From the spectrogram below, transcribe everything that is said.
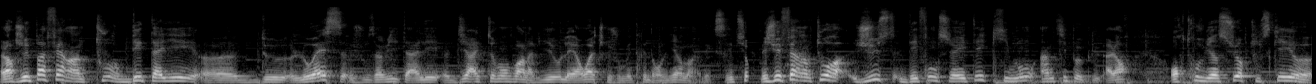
Alors, je ne vais pas faire un tour détaillé euh, de l'OS. Je vous invite à aller directement voir la vidéo de l'AirWatch que je vous mettrai dans le lien dans la description. Mais je vais faire un tour juste des fonctionnalités qui m'ont un petit peu plu. Alors, on retrouve bien sûr tout ce qui est euh,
